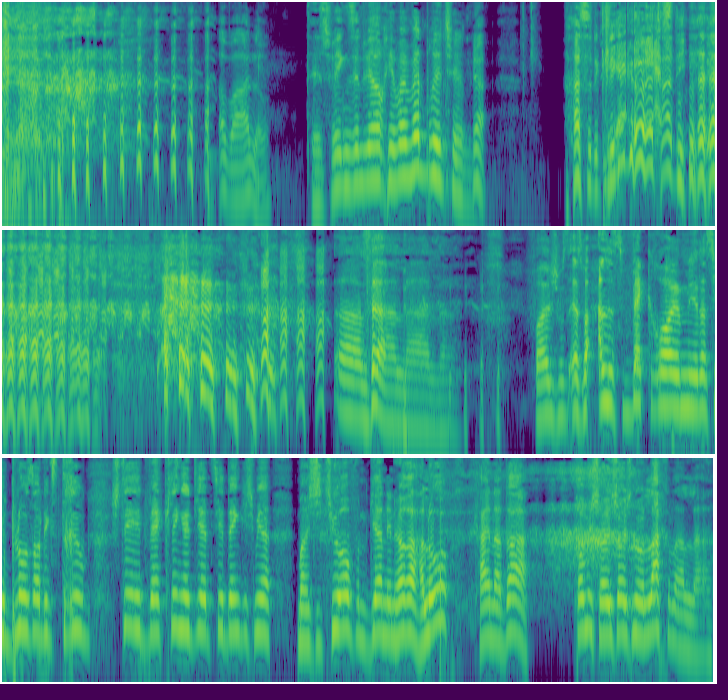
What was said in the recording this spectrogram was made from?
Aber hallo. Deswegen sind wir auch hier beim Wettbrötchen. Ja. Hast du eine Klinge gehört, Adi? Ah, la, la, la. Vor allem, ich muss erstmal alles wegräumen hier, dass hier bloß auch nichts drin steht. Wer klingelt jetzt? Hier denke ich mir, mache ich die Tür auf und gern den Hörer. Hallo? Keiner da. Komm, ich höre ich euch nur lachen, Allah.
